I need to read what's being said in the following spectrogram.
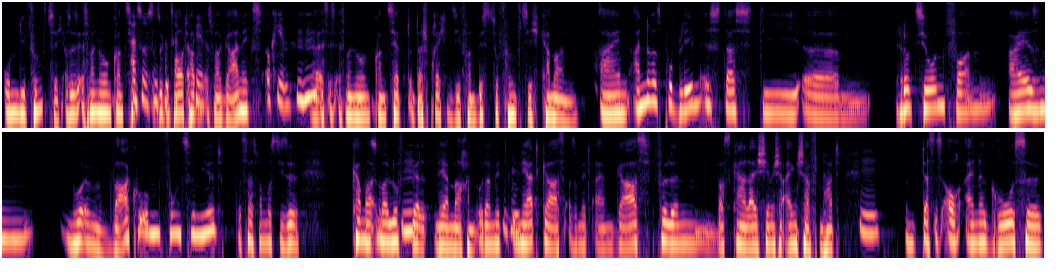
Um die 50. Also es ist erstmal nur ein Konzept. So, ein also Konzept, gebaut okay. haben die erstmal gar nichts. Okay. Mhm. Äh, es ist erstmal nur ein Konzept und da sprechen sie von bis zu 50 Kammern. Ein anderes Problem ist, dass die ähm, Reduktion von Eisen nur im Vakuum funktioniert. Das heißt, man muss diese Kammer So, immer Luft hm. leer- leer machen oder mit Okay. Inertgas, also mit einem Gas füllen, was keinerlei chemische Eigenschaften hat. Hm. Und das ist auch eine große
